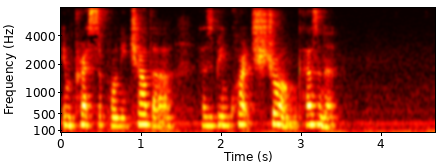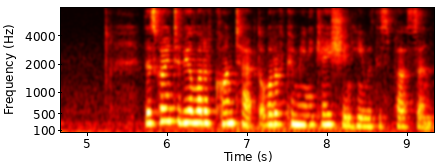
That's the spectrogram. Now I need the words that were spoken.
impressed upon each other has been quite strong, hasn't it? There's going to be a lot of contact, a lot of communication here with this person.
